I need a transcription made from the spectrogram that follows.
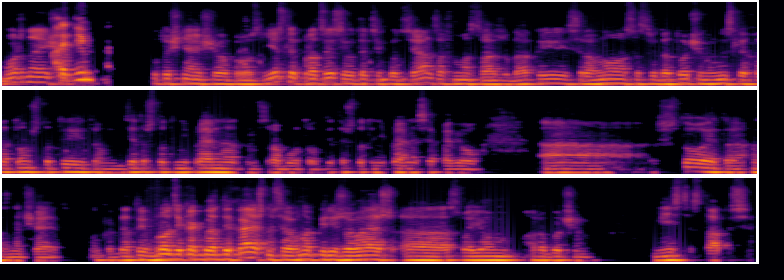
Можно еще один... уточняющий вопрос. Если в процессе вот этих вот сеансов массажа, да, ты все равно сосредоточен в мыслях о том, что ты там где-то что-то неправильно там сработал, где-то что-то неправильно себя повел, а, что это означает? Ну, когда ты вроде как бы отдыхаешь, но все равно переживаешь о своем рабочем месте, статусе.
